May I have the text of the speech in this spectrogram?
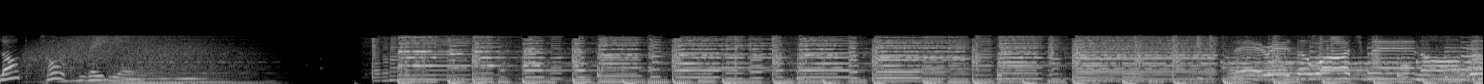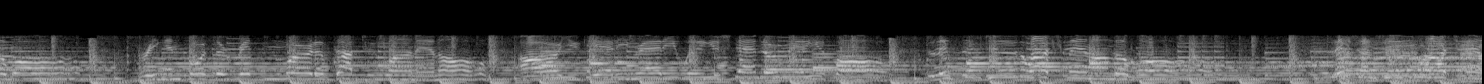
Blog Talk Radio. There is a watchman on the wall, bringing forth the written word of God to one and all. Are you getting ready? Will you stand or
